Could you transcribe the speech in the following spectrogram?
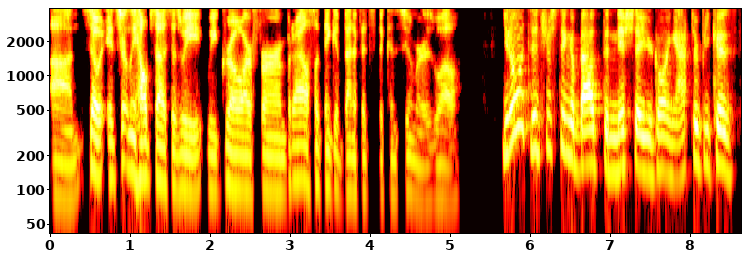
Um, so it certainly helps us as we we grow our firm, but I also think it benefits the consumer as well. You know what's interesting about the niche that you're going after because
